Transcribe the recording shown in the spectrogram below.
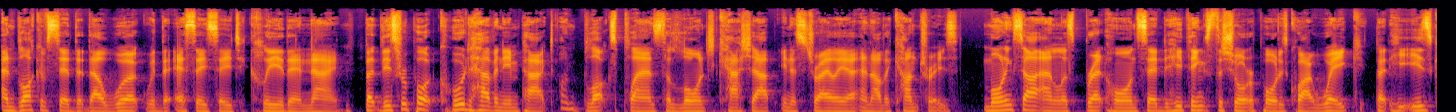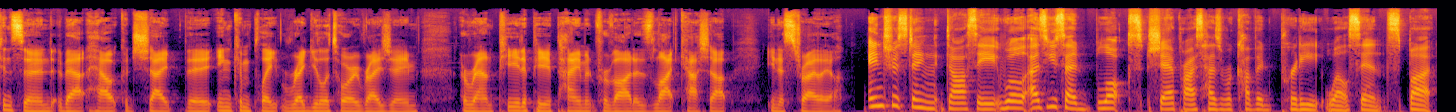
And Block have said that they'll work with the SEC to clear their name. But this report could have an impact on Block's plans to launch Cash App in Australia and other countries. Morningstar analyst Brett Horn said he thinks the short report is quite weak, but he is concerned about how it could shape the incomplete regulatory regime around peer to peer payment providers like Cash App in Australia. Interesting, Darcy. Well, as you said, Block's share price has recovered pretty well since, but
